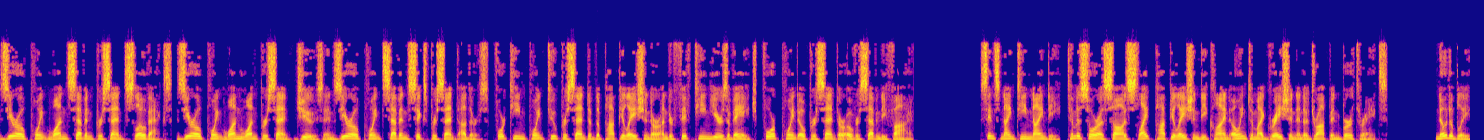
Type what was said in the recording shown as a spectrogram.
0.17% Slovaks, 0.11% Jews and 0.76% others. 14.2% of the population are under 15 years of age, 4.0% are over 75. Since 1990, Timisoara saw a slight population decline owing to migration and a drop in birth rates. Notably,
